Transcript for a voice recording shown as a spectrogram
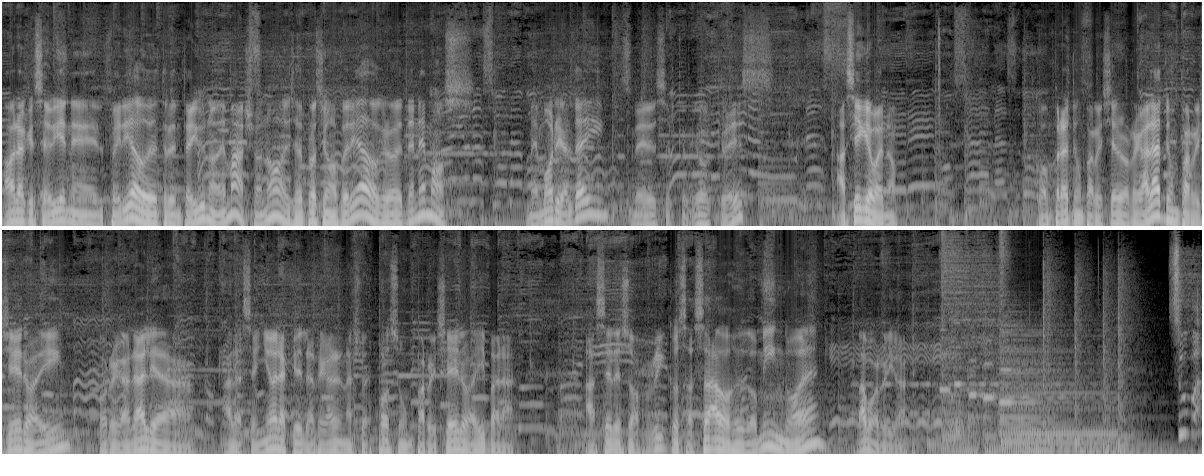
Ahora que se viene el feriado del 31 de mayo, ¿no? Es el próximo feriado, creo que tenemos. Memorial Day, ¿crees? ¿crees? Así que bueno, comprate un parrillero, regalate un parrillero ahí, o regalale a, a las señoras que le regalen a su esposo un parrillero ahí para hacer esos ricos asados de domingo, ¿eh? Vamos arriba. Suba.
